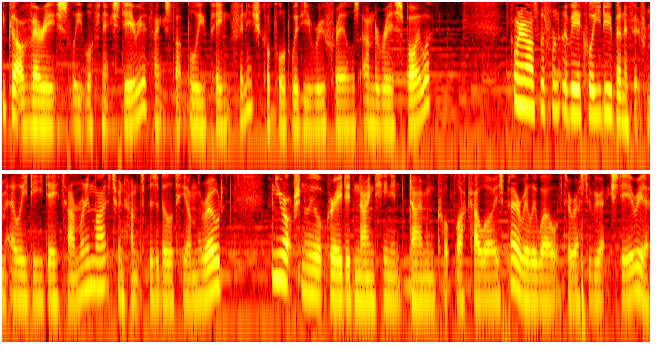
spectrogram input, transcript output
You've got a very sleek looking exterior thanks to that blue paint finish coupled with your roof rails and a rear spoiler. Coming around to the front of the vehicle you do benefit from LED daytime running lights to enhance visibility on the road and your optionally upgraded 19 inch diamond cut black alloys pair really well with the rest of your exterior.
